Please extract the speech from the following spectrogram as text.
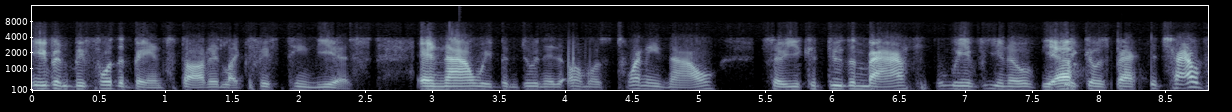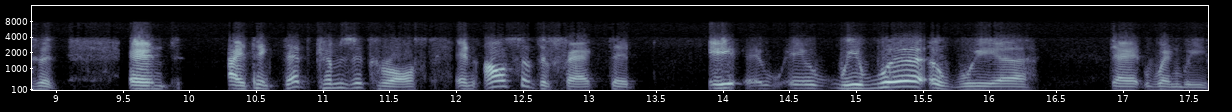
even before the band started like 15 years and now we've been doing it almost 20 now so you could do the math we've you know Yeah. it goes back to childhood and i think that comes across and also the fact that it, it, we were aware that when we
